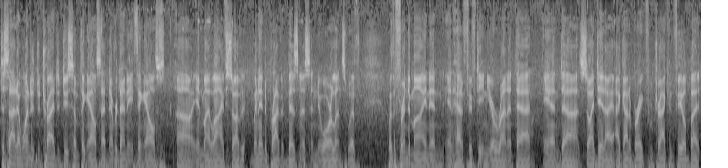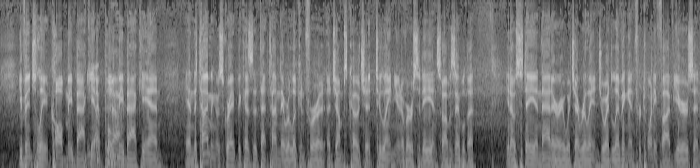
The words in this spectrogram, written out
decided I wanted to try to do something else. I'd never done anything else uh, in my life, so I went into private business in New Orleans with with a friend of mine and, and had a 15 year run at that. And uh, so I did. I, I, got a break from track and field, but eventually it called me back yep. in. It pulled yeah. me back in. And the timing was great because at that time they were looking for a, a jumps coach at Tulane University. And so I was able to you know, stay in that area, which I really enjoyed living in for 25 years, and,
